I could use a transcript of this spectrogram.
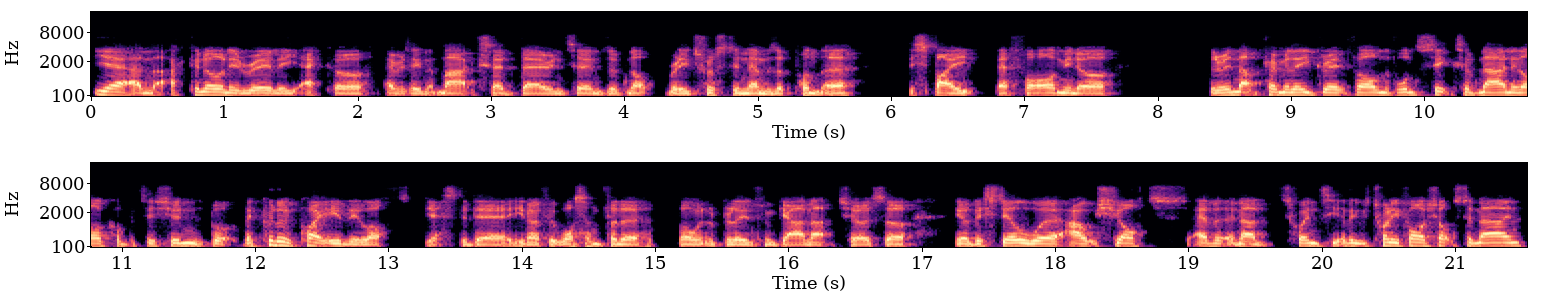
Yeah, and I can only really echo everything that Mark said there in terms of not really trusting them as a punter, despite their form. You know, they're in that Premier League great form. They've won six of nine in all competitions, but they could have quite easily lost yesterday. You know, if it wasn't for the moment of brilliance from Garnacho. So you know, they still were outshot. Everton had twenty, I think it was twenty-four shots to nine.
